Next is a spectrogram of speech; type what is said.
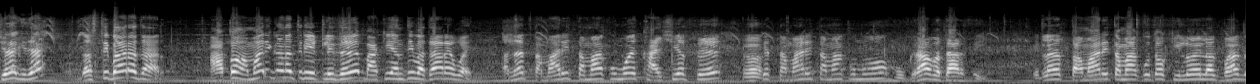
કેટલા કીધા? દસથી બાર હજાર. આ તો અમારી ગણતરી એટલી છે બાકી અંતિ વધારે હોય. અને તમારી તમાકુમાં એક ખાસિયત છે કે તમારી તમાકુમાં મુગરા વધારે છે. એટલે તમારી તમાકુ તો કિલોએ લગભગ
